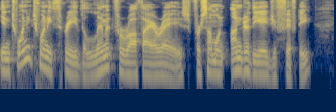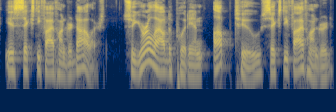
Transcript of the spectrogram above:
In 2023, the limit for Roth IRAs for someone under the age of 50 is $6,500. So you're allowed to put in up to 6,500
